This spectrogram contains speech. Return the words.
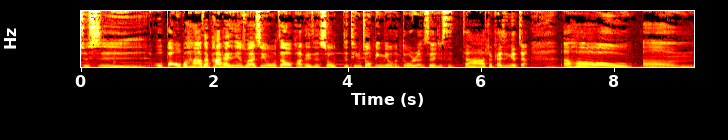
就是我把我把它在 p 开始念出来，是因为我知道我 podcast 的收的听众并没有很多人，所以就是他就开心的讲，然后嗯，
